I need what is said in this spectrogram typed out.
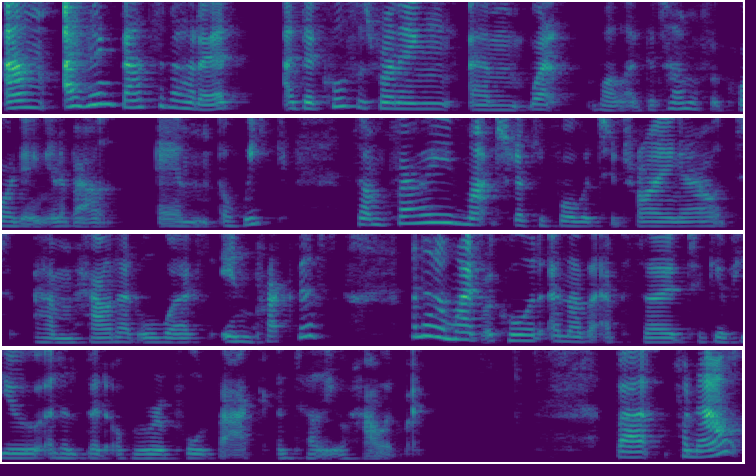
Um, I think that's about it. Uh, the course is running um well well at the time of recording in about um a week. So I'm very much looking forward to trying out um, how that all works in practice. And then I might record another episode to give you a little bit of a report back and tell you how it went. But for now,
